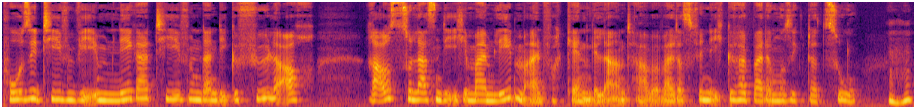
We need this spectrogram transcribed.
Positiven wie im Negativen dann die Gefühle auch rauszulassen, die ich in meinem Leben einfach kennengelernt habe, weil das finde ich gehört bei der Musik dazu, mhm.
